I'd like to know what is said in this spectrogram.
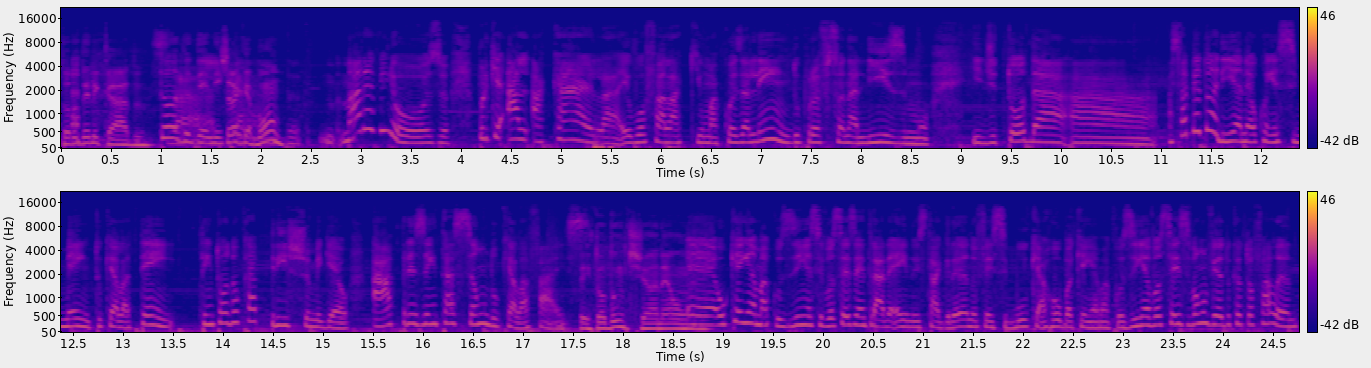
Todo delicado. Todo delicado. Será que é bom? Maravilhoso. Porque a, a, Carla, eu vou falar aqui uma coisa, além do profissionalismo e de toda a, a sabedoria, né? O conhecimento que ela tem, tem todo o capricho, Miguel. A apresentação do que ela faz. Tem todo um tchan, né? Um... É, o Quem Ama Cozinha, se vocês entrarem aí no Instagram, no Facebook, arroba Quem Ama Cozinha, vocês vão ver do que eu tô falando.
